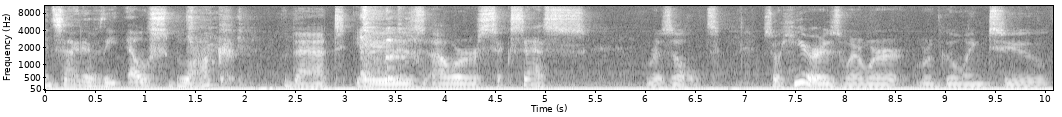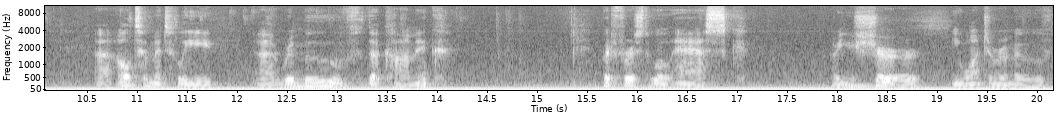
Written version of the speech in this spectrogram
Inside of the else block, that is our success result. So here is where we're, we're going to uh, ultimately uh, remove the comic. But first we'll ask, are you sure you want to remove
